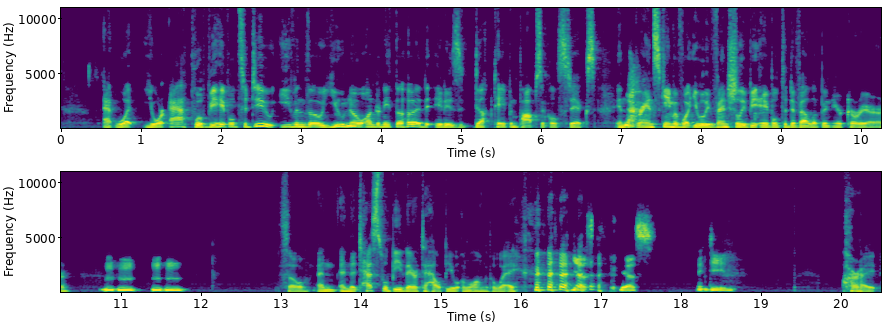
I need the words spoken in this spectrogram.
at what your app will be able to do, even though you mm-hmm. know underneath the hood it is duct tape and popsicle sticks in the grand scheme of what you will eventually be able to develop in your career. Mm-hmm. Mm-hmm. So, and and the tests will be there to help you along the way. yes, yes, indeed. All right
